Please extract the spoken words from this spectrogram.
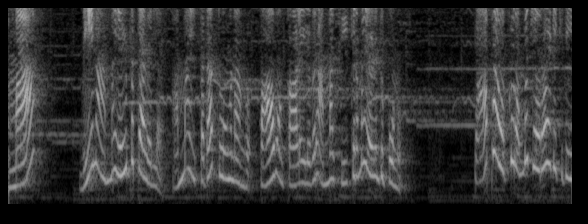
அம்மா வீணா அம்மா எழுப்ப தேவையில்ல. அம்மா இப்பதான் தூங்குனாங்க. பாவம் காலையில வர அம்மா சீக்கிரமா எழுந்து போகணும். பாப்பாவுக்கு ரொம்ப ஜுரம் அடிக்குதே.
